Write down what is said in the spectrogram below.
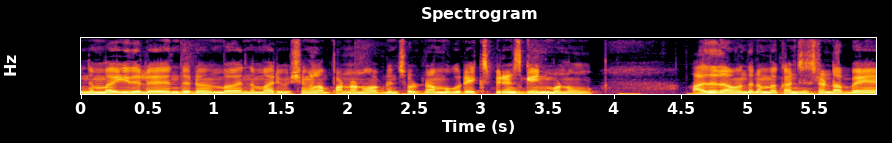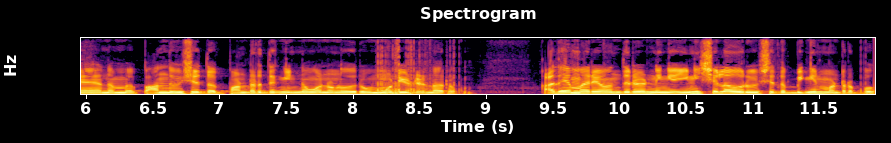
இந்த மாதிரி இதுலேருந்து நம்ம இந்த மாதிரி விஷயங்கள்லாம் பண்ணணும் அப்படின்னு சொல்லிட்டு நமக்கு ஒரு எக்ஸ்பீரியன்ஸ் கெயின் பண்ணுவோம். அதுதான் வந்து நம்ம கன்சிஸ்டண்ட்டாக நம்ம அந்த விஷயத்தை பண்ணுறதுக்கு இன்னும் கொஞ்சம் ஒரு மோட்டிவேட்டடாக இருக்கும். அதே மாதிரி வந்துட்டு நீங்கள் இனிஷியலாக ஒரு விஷயத்தை பிகின் பண்ணுறப்போ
